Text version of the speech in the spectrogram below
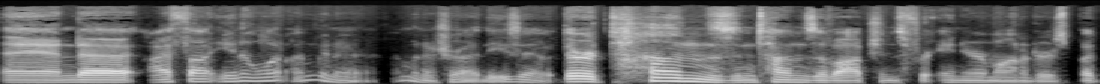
And uh, I thought, you know what, I'm gonna I'm gonna try these out. There are tons and tons of options for in-ear monitors, but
